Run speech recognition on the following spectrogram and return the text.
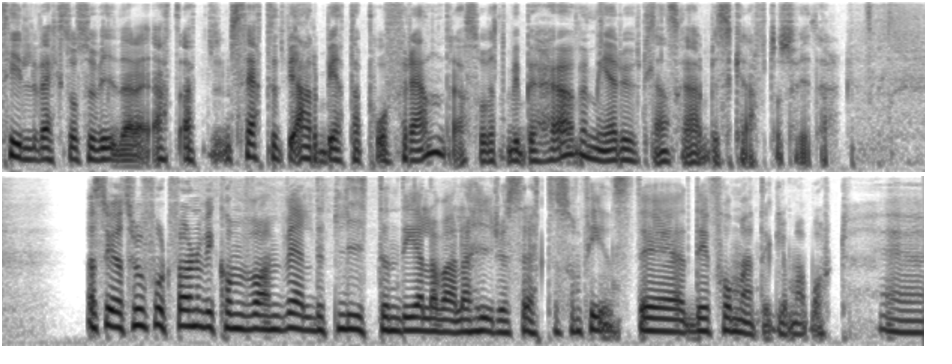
tillväxt och så vidare, att, att sättet vi arbetar på förändras och att vi behöver mer utländsk arbetskraft och så vidare? Alltså jag tror fortfarande vi kommer vara en väldigt liten del av alla hyresrätter som finns. Det, det får man inte glömma bort. Eh,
